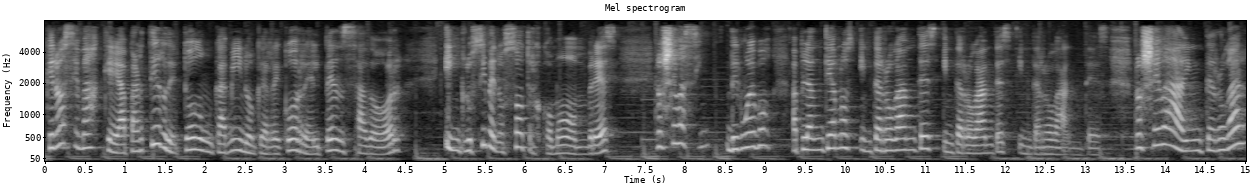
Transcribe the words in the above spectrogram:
que no hace más que a partir de todo un camino que recorre el pensador, inclusive nosotros como hombres, nos lleva de nuevo a plantearnos interrogantes, interrogantes, interrogantes. Nos lleva a interrogar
